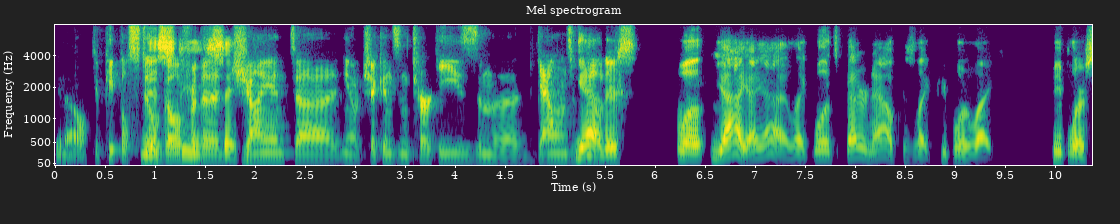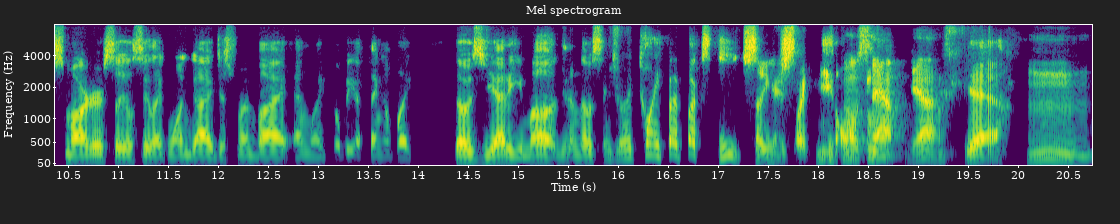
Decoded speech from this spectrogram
you know do people still go for the giant uh you know chickens and turkeys and the gallons of yeah milk? there's well yeah yeah yeah like well it's better now because like people are like people are smarter so you'll see like one guy just run by and like there'll be a thing of like those yeti mugs and those things are like 25 bucks each so you're just like Yo. oh snap yeah yeah mm,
